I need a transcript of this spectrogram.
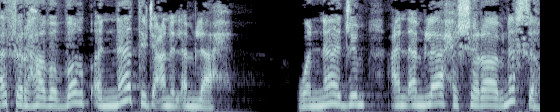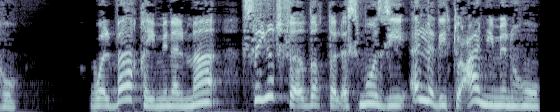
أثر هذا الضغط الناتج عن الأملاح. والناجم عن أملاح الشراب نفسه والباقي من الماء سيطفئ الضغط الأسموزي الذي تعاني منه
